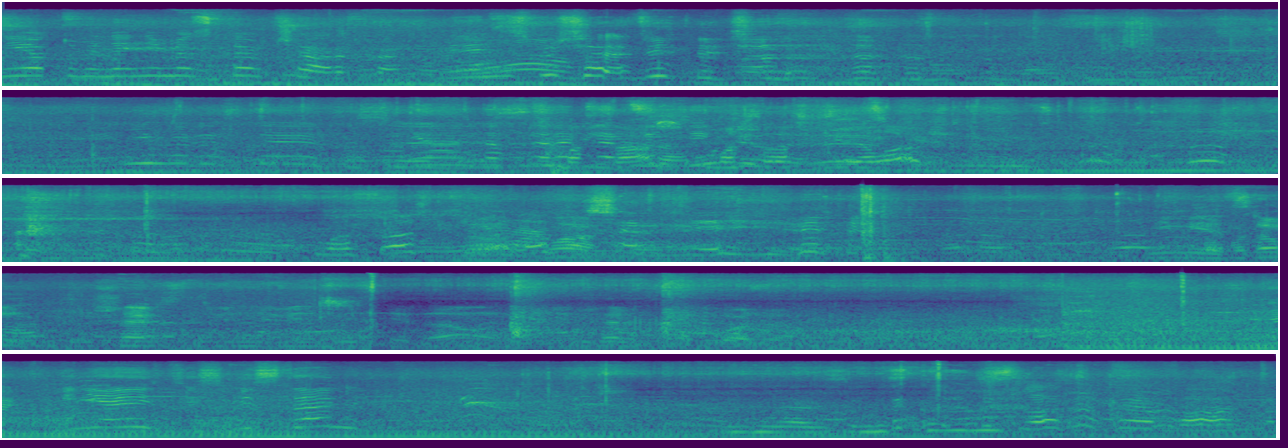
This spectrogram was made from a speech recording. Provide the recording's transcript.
Нет, у меня немецкая овчарка. Меня не смущает величина. Не вырастает. Мне надо Массаж, тела. Массаж тела. А потом шерсть везите, да? Он не шерсть на коже. Так, меняетесь местами? Сладкая вата.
